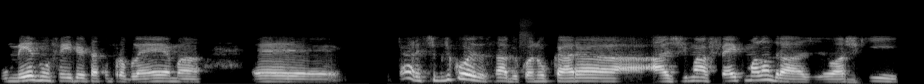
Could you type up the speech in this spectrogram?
o mesmo fader tá com problema. É... Cara, esse tipo de coisa, sabe? Quando o cara age de má fé e com malandragem. Eu acho que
